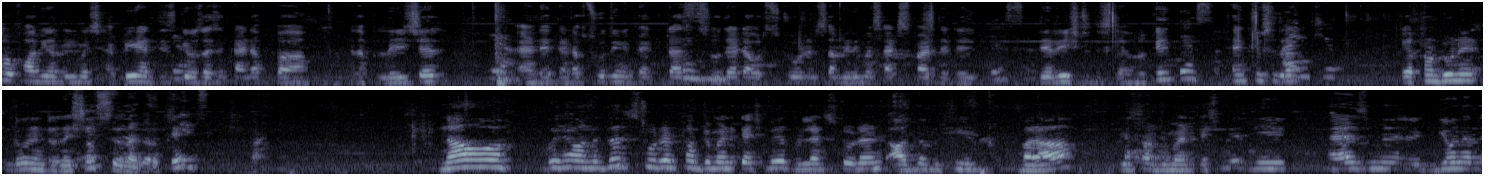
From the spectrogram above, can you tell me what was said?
so far, you are very much happy, and this Yeah. gives us a kind of uh, kind of pleasure yeah and a kind of soothing effect, us, so Mhm. that our students are very much satisfied that they, yes they reach to this level. Okay. yes sir. Thank you, Sidra. Thank you. We are from Dune, Dune International, Yes. Srinagar. Okay. Yes. Fine. Now we have another student from Jammu and Kashmir, brilliant student, Adil Rashid Bara. He is from Jammu and Kashmir. He has given an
